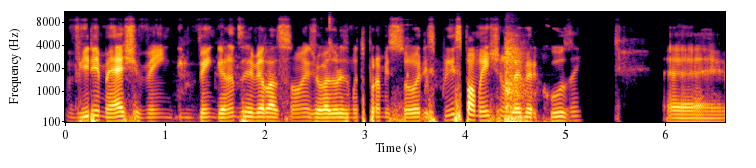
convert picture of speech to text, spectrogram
vira e mexe, vem, vem grandes revelações, jogadores muito promissores, principalmente no Leverkusen. É,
